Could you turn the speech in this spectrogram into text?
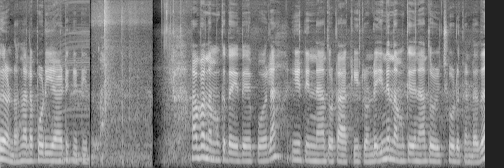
ഇതുണ്ടോ നല്ല പൊടിയായിട്ട് കിട്ടിയിട്ടുണ്ട് അപ്പോൾ നമുക്കിത് ഇതേപോലെ ഈ ടിന്നകത്തോട്ട് ആക്കിയിട്ടുണ്ട്. ഇനി നമുക്ക് ഇതിനകത്ത് ഒഴിച്ചു കൊടുക്കേണ്ടത്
